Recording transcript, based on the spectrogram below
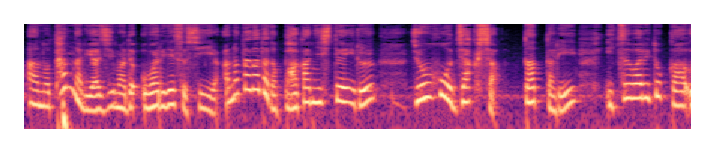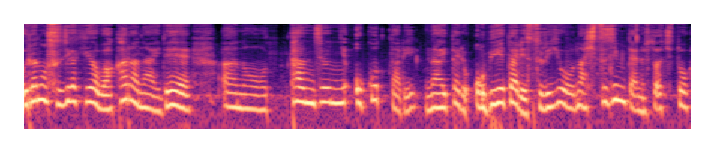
あの、単なる矢島で終わりですし、あなた方が馬鹿にしている情報弱者だったり、偽りとか裏の筋書きがわからないで、あの、単純に怒ったり、泣いたり、怯えたりするような羊みたいな人たちと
